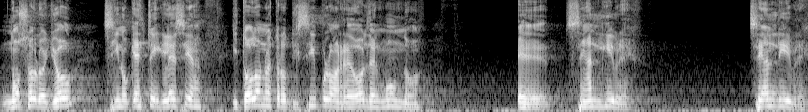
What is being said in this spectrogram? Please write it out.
no solo yo, sino que esta iglesia y todos nuestros discípulos alrededor del mundo eh, sean libres, sean libres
